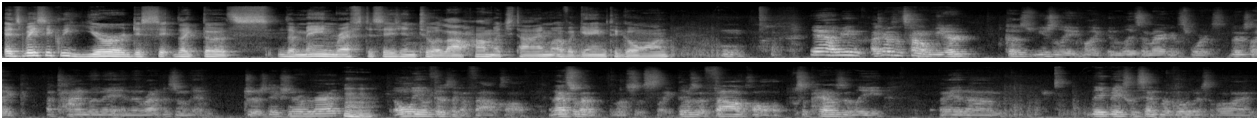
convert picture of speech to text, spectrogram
It's basically your deci- like the the main ref's decision to allow how much time of a game to go on. Yeah, I mean, I guess it's kind of weird because usually, like in at least American sports, there's like a time limit, and the ref doesn't really have jurisdiction over that. Mm-hmm. Only if there's like a foul call, and that's what I was just like. There was a foul call supposedly, and um, they basically sent Brook Lewis to the line.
